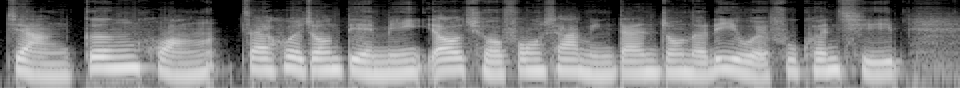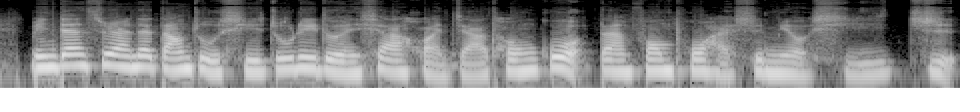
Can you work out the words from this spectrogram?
蒋根煌在会中点名，要求封杀名单中的立委傅崐萁。名单虽然在党主席朱立伦下缓颊通过，但风波还是没有熄止。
